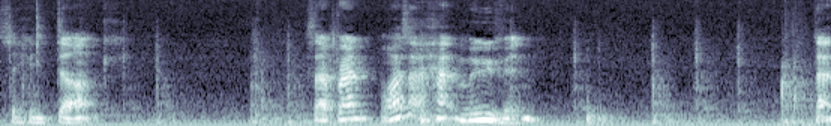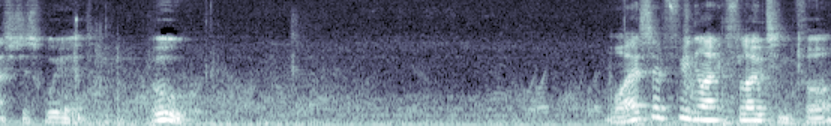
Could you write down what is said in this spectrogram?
So you can duck. Is that brand? Why is that hat moving? That's just weird. Ooh. Why is everything like floating for?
